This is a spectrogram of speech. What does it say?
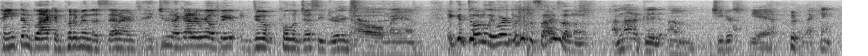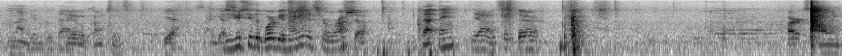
paint them black, and put them in the center, and say, hey, dude, I got a real Beamer. Do a pull of Jesse Driggs. Oh man, It could totally work. Look at the size on those. I'm not a good um. Cheater. Yeah, I can't. I'm not good with that. You have a conscience. Yeah, I guess Did you see the board behind you? It's from Russia. that thing. Yeah, it's up there. Art's falling.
